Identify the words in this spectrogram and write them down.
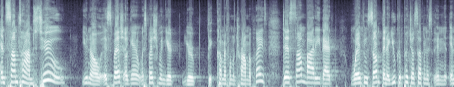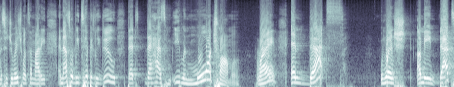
and sometimes too, you know, especially again, especially when you're you're coming from a trauma place, there's somebody that went through something and you can put yourself in a, in, in a situation with somebody and that's what we typically do that that has even more trauma right? And that's when sh- I mean that's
